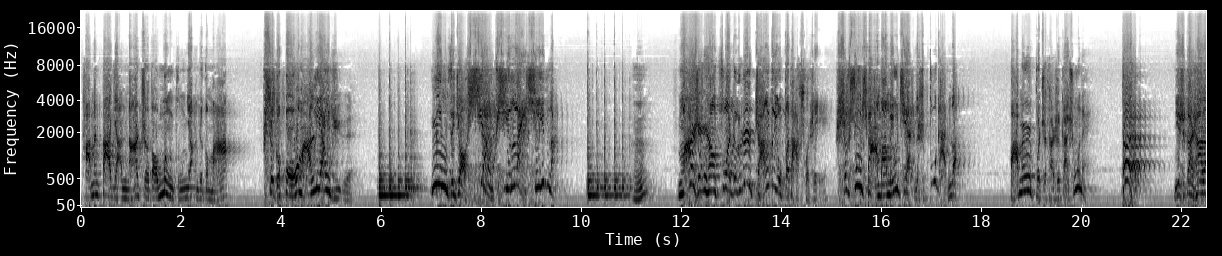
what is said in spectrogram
他们大家哪知道孟通江这个马是个宝马良驹，名字叫橡皮赖麒麟呐。嗯，马身上坐这个人长得又不大出神，是个熊枪吧，没有尖子，是个竹竿子。把门不知他是干熊的。你是干啥的？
